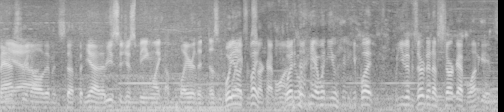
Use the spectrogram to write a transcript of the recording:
mastering Yeah. all of them and stuff. But yeah, We're used to just being like a player that doesn't well, you play know, from. StarCraft One. When, yeah, when you, you play, when you've observed enough StarCraft One games,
